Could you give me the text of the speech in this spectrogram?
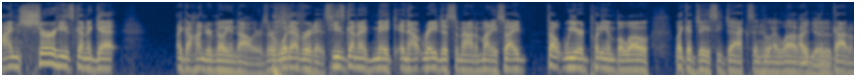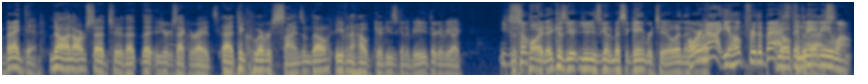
I'm sure he's going to get like a hundred million dollars or whatever it is. He's going to make an outrageous amount of money. So I felt weird putting him below like a J.C. Jackson, who I love, I and, and. Godwin, but I did. No, and Armstead too. That, that you're exactly right. I think whoever signs him though, even how good he's going to be, they're going to be like You just disappointed because he's going to miss a game or two, and then or like- not. You hope for the best, hope and maybe best. he won't.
